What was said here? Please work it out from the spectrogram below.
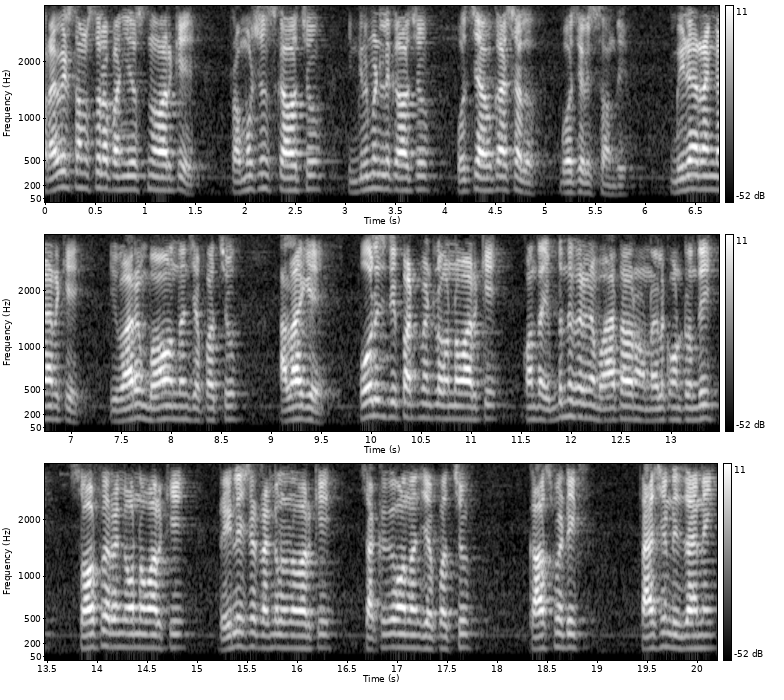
ప్రైవేట్ సంస్థలో పనిచేస్తున్న వారికి ప్రమోషన్స్ కావచ్చు ఇంక్రిమెంట్లు కావచ్చు వచ్చే అవకాశాలు గోచరిస్తోంది. మీడియా రంగానికి ఈ వారం బాగుందని చెప్పచ్చు. అలాగే పోలీస్ డిపార్ట్మెంట్లో ఉన్నవారికి కొంత ఇబ్బందికరమైన వాతావరణం నెలకొంటుంది. సాఫ్ట్వేర్ రంగం ఉన్న వారికి రియల్ ఎస్టేట్ రంగంలో ఉన్నవారికి చక్కగా ఉందని చెప్పచ్చు. కాస్మెటిక్స్ ఫ్యాషన్ డిజైనింగ్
